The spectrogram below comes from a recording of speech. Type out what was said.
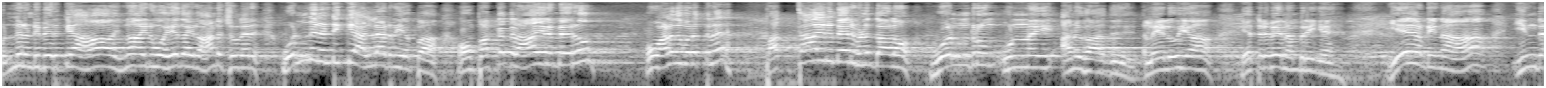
ஒன்னு ரெண்டு பேருக்கே ஆ இன்னும் ஆயிடுவோம் ஏதாயிடும் ஆண்ட சொல்றாரு ஒன்னு ரெண்டுக்கே அல்லாடுறியப்பா. உன் பக்கத்துல ஆயிரம் பேரும் உன் வலதுபுறத்தில் பத்தாயிரம் பேர் விழுந்தாலும் ஒன்றும் உன்னை அணுகாது. லேலூயா எத்தனை பேர் நம்புறீங்க? ஏன் அப்படின்னா இந்த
